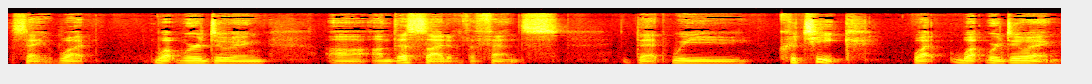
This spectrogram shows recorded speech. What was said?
say what what we're doing uh, on this side of the fence that we critique what what we're doing,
